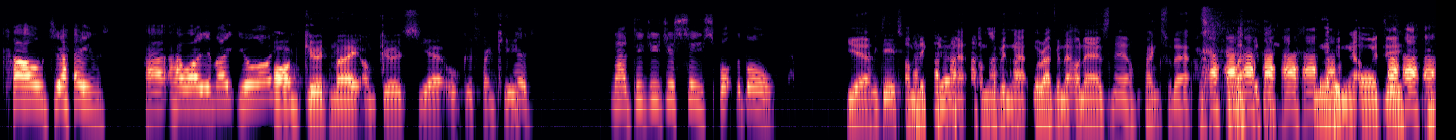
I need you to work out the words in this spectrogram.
Carl James. How, how are you, mate? You all right? I'm good, mate. I'm good. Yeah, all good. Thank you. Good. Now, did you just see Spot the Ball? Yeah, We did. I'm nicking Yeah. that. I'm having that. We're having that on ours now. Thanks for that. I'm having that idea.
